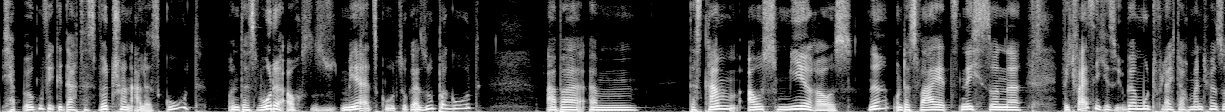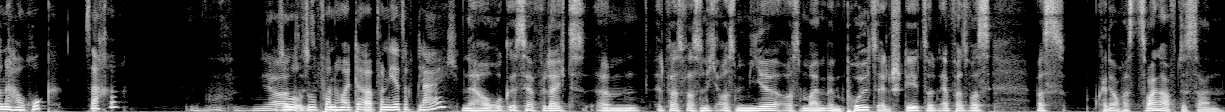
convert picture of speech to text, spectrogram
ich habe irgendwie gedacht, das wird schon alles gut. Und das wurde auch mehr als gut, sogar super gut. Aber ähm, das kam aus mir raus, ne? Und das war jetzt nicht so eine, ich weiß nicht, ist Übermut vielleicht auch manchmal so eine Hauruck-Sache? Ja, so, so von heute, von jetzt auf gleich? Eine Hauruck ist ja vielleicht ähm, etwas, was nicht aus mir, aus meinem Impuls entsteht, sondern etwas, was, was kann ja auch was Zwanghaftes sein.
